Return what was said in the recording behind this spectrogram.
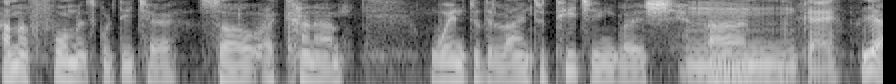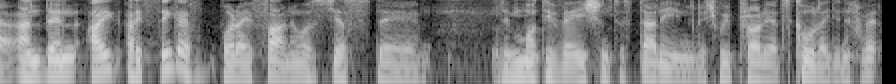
I'm a former school teacher, so I kind of went to the line to teach English, Mm, and okay. yeah, and then I I think I what I found it was just the the motivation to study English. We probably at school I didn't have it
